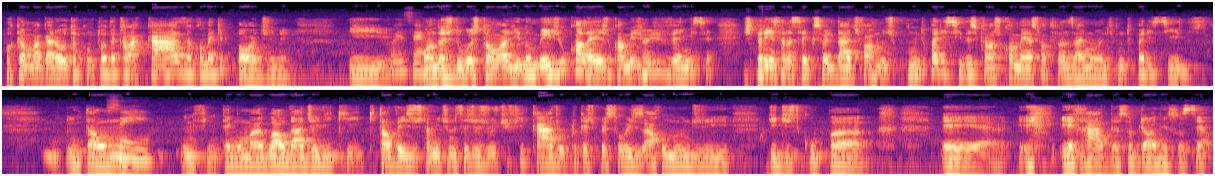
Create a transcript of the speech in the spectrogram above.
porque é uma garota com toda aquela casa, como é que pode, né? E é. quando as duas estão ali no mesmo colégio, com a mesma vivência, experiência na sexualidade de formas tipo, muito parecidas, que elas começam a transar em momentos muito parecidos. Então, Sim. Enfim, tem uma igualdade ali que, que talvez justamente não seja justificável porque as pessoas arrumam de, de desculpa é, errada sobre a ordem social.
